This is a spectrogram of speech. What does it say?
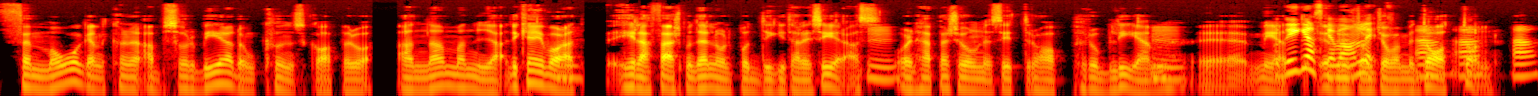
förmågan att kunna absorbera de kunskaper och anamma nya. Det kan ju vara Mm. att hela affärsmodellen håller på att digitaliseras Mm. och den här personen sitter och har problem Mm. eh, med Och det är ganska vanligt. jobba med Ja, datorn. Ja, ja.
